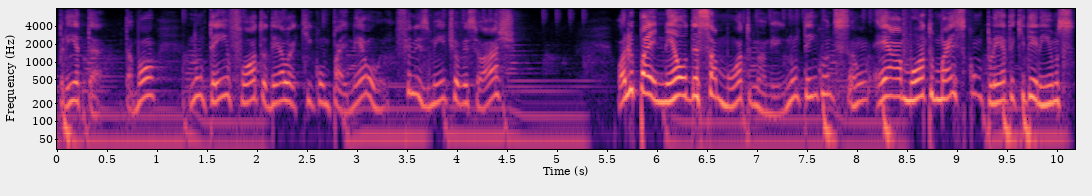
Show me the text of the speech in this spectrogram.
preta, tá bom? Não tem foto dela aqui com painel, infelizmente, deixa eu ver se eu acho. Olha o painel dessa moto, meu amigo, não tem condição. É a moto mais completa que teremos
